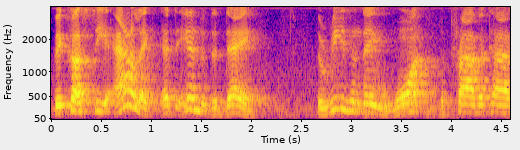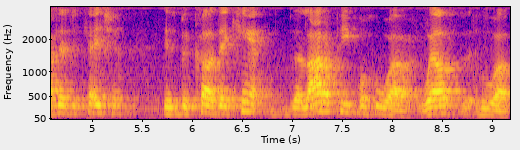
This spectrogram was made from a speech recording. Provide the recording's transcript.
Because see, ALEC, at the end of the day, the reason they want the privatized education is because they can't a lot of people who are wealth, who are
